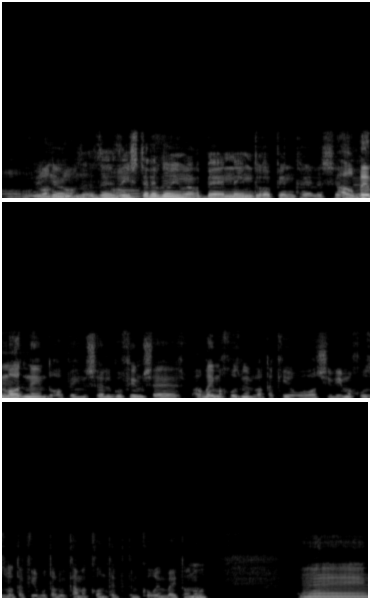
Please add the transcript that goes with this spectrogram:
או לונדון. זה, זה, או... זה ישתלב גם עם הרבה name dropping כאלה. של... הרבה מאוד name dropping של גופים ש-40% מהם לא תכירו, או 70% לא תכירו, תלוי כמה קונטנט אתם קוראים בעיתונות. אה,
